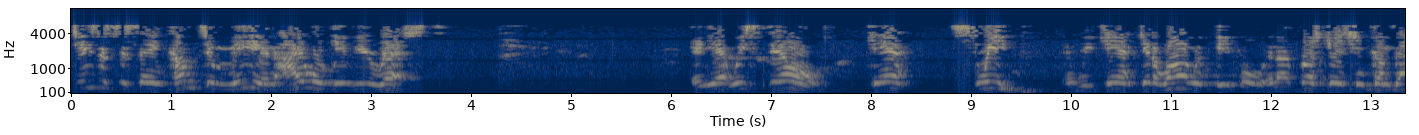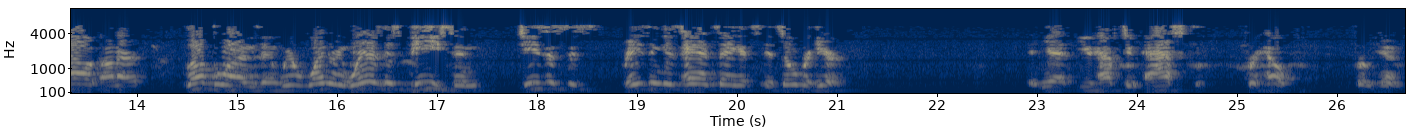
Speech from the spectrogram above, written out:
Jesus is saying, Come to me and I will give you rest. And yet we still can't sleep and we can't get along with people and our frustration comes out on our loved ones and we're wondering where's this peace and Jesus is raising his hand saying it's it's over here. And yet you have to ask for help from him.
